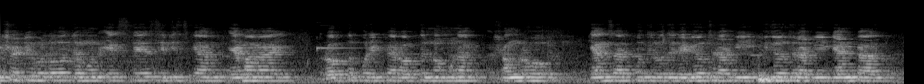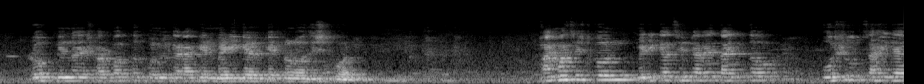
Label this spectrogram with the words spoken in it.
বিষয়টি হলো যেমন এক্স রে সিটি স্ক্যান এমআরআই রক্ত পরীক্ষা, রক্তের নমুনা সংগ্রহ ক্যান্সার প্রতিরোধে রেডিওথেরাপি, ফিজিওথেরাপি, ডেন্টাল রোগ নির্ণয়ে সর্বাত্মক ভূমিকা রাখেন মেডিকেল টেকনোলজিস্টগণ ফার্মাসিস্টগণ মেডিকেল সেন্টারের দায়িত্ব, ওষুধ চাহিদা,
